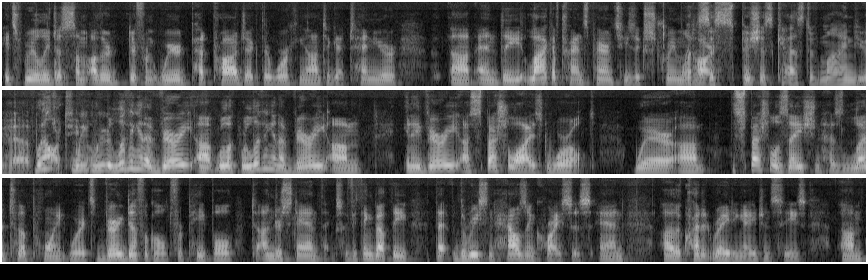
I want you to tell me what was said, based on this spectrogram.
it's really just some other different weird pet project they're working on to get tenure? Uh, and the lack of transparency is extremely what a suspicious cast of mind you have, Well, we, we're living in a very uh, well. Look, we're living in a very um, in a very uh, specialized world where um, the specialization has led to a point where it's very difficult for people to understand things. So if you think about the the, the recent housing crisis and uh, the credit rating agencies. Um,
